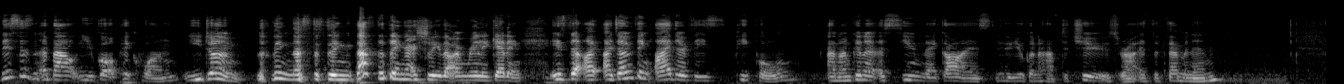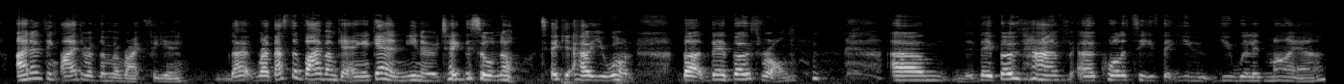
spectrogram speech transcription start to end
this isn't about you've got to pick one. You don't. I think that's the thing. That's the thing actually that I'm really getting is that I, I don't think either of these people, and I'm going to assume they're guys who you're going to have to choose, right, as the feminine. I don't think either of them are right for you. That right, that's the vibe I'm getting. Again, you know, take this or not, take it how you want, but they're both wrong. um, they both have uh, qualities that you you will admire,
